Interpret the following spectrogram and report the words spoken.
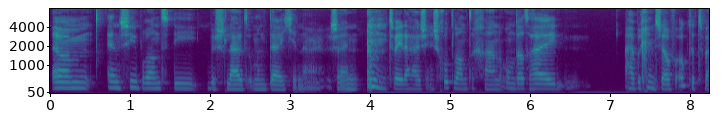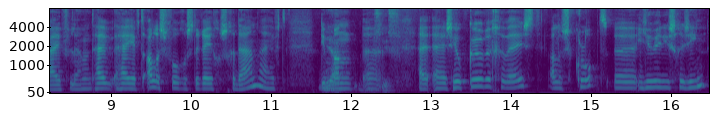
Um, en Siebrand die besluit om een tijdje naar zijn tweede huis in Schotland te gaan. Omdat hij hij begint zelf ook te twijfelen. Want hij, hij heeft alles volgens de regels gedaan. Hij, heeft die man, uh, hij, hij, is heel keurig geweest. Alles klopt, uh, juridisch gezien.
